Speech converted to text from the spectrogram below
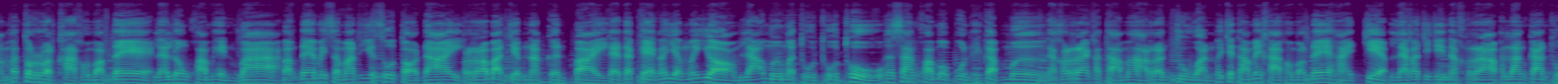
มก็ตรวจขาของบักเด้และลงความเห็นว่าบักแด้ไม่สามารถที่จะสู้ต่อได้เพราะบาดเจ็บหนักเกินไป แต่ตาแก่ก็ยังไม่ยอม และเอามือมาถูถูถูเพื่อสร้างความอบอุ่นให้กับมือ แล้วก็ไล่คาถามหารันจวน เพื่อจะทำให้ขาของบักแด้หายเจ็บ แล้วก็จริงๆนะครับ พลังการถู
